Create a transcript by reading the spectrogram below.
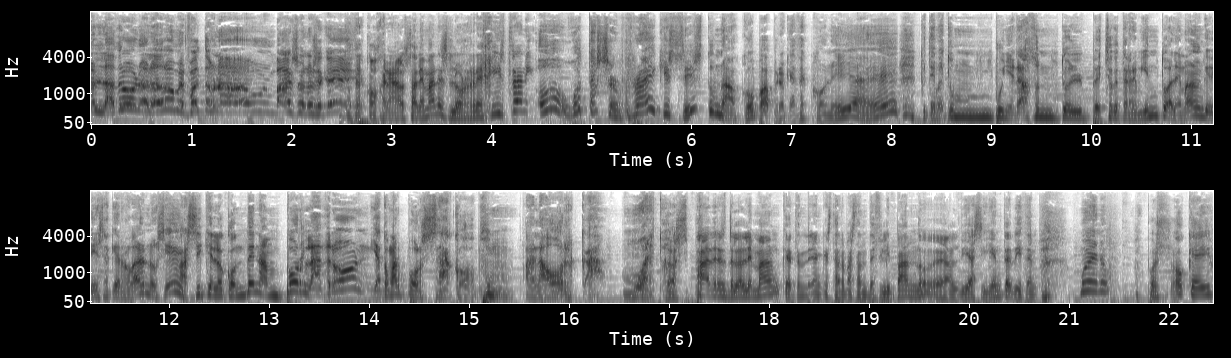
al ladrón, al ladrón, me falta un vaso, no sé qué! Entonces cogen a los alemanes, los registran y, ¡oh, what a surprise! ¿Qué es esto? ¿Una copa? ¿Pero qué haces con ella, eh? Que te meto un puñetazo en todo el pecho que te reviento alemán, que vienes aquí a robar, no sé. Así que lo condenan por ladrón y a tomar por saco. ¡Pum! A la horca muertos. Los padres del alemán, que tendrían que estar bastante flipando, eh, al día siguiente dicen, bueno, pues ok, eh",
